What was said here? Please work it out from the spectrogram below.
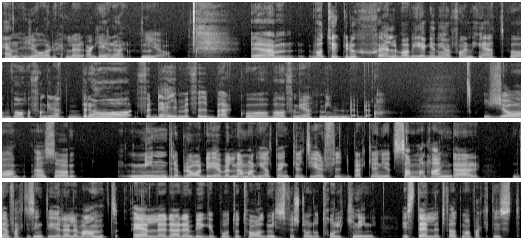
hen gör eller agerar. Mm. Ja. Um, vad tycker du själv av egen erfarenhet? Vad, vad, har fungerat bra för dig med feedback och vad har fungerat mindre bra? Ja, alltså mindre bra det är väl när man helt enkelt ger feedbacken i ett sammanhang där den faktiskt inte är relevant eller där den bygger på totalt missförstånd och tolkning istället för att man faktiskt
